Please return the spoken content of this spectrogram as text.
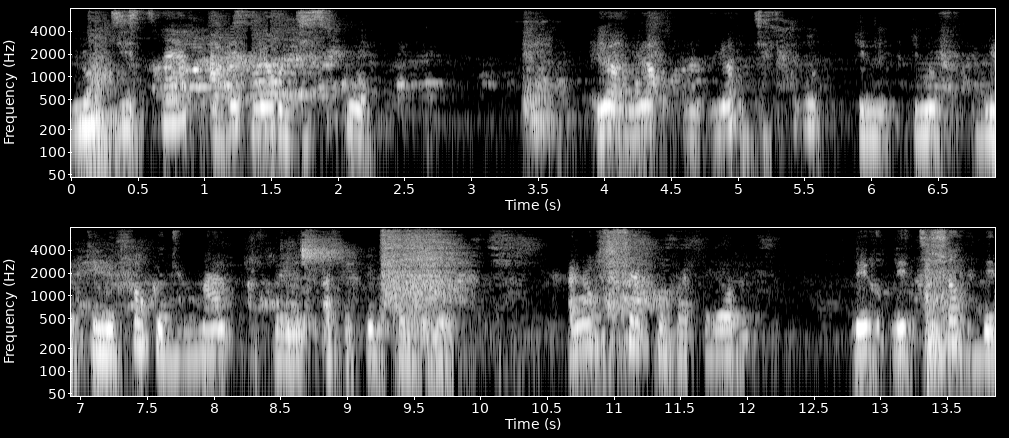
nous distraire avec leur discours leur, discours qui, ne, qui, ne, font que du mal à ce, à ce peuple Alors, chers compatriotes, les, t-shirts de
